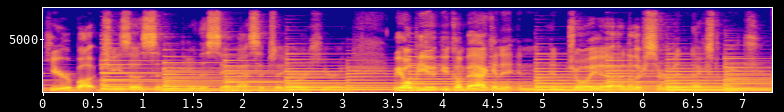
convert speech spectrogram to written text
hear about Jesus and hear the same message that you're hearing. We hope you, you come back and, and enjoy a, uh, another sermon next week.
